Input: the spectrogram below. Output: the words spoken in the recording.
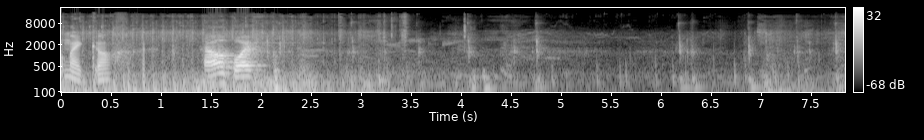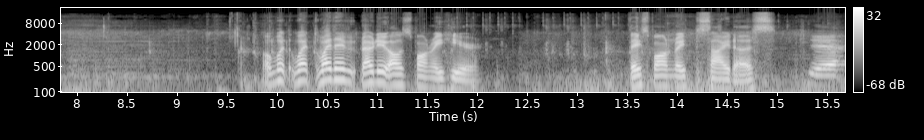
Oh my god. Oh boy. Oh, what, what, why did, why did they all spawn right here? They spawn right beside us. Yeah.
